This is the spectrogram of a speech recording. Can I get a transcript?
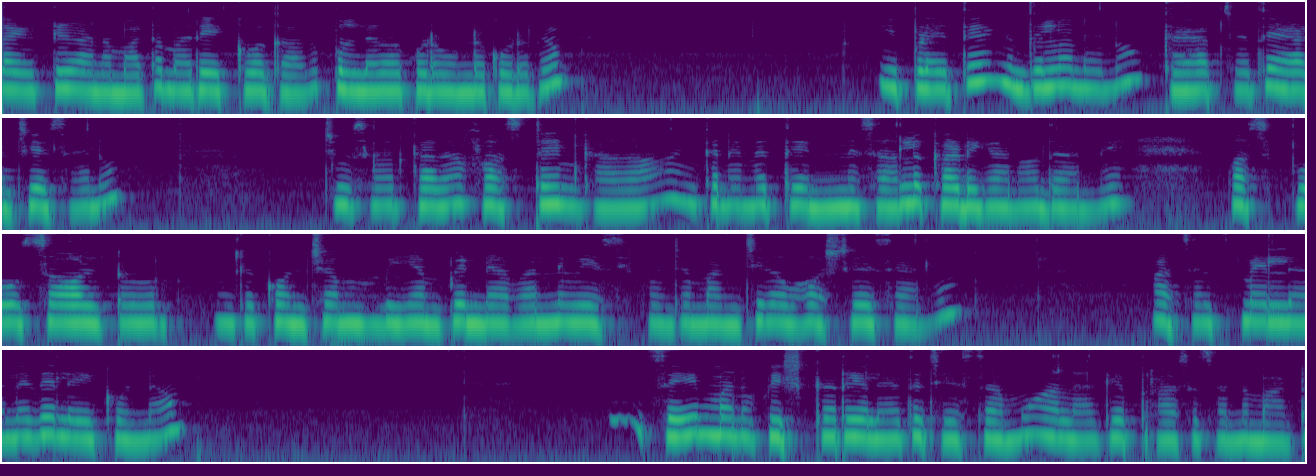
లైట్గా అనమాట మరీ ఎక్కువ కాదు పుల్లగా కూడా ఉండకూడదు. ఇప్పుడైతే ఇందులో నేను క్రాబ్స్ అయితే యాడ్ చేశాను. చూసారు కదా ఫస్ట్ టైం కదా. ఇంకా నేనైతే ఎన్నిసార్లు కడిగాను దాన్ని. పసుపు సాల్ట్ ఇంకా కొంచెం బియ్యం పిండి అవన్నీ వేసి కొంచెం మంచిగా వాష్ చేశాను. అసలు స్మెల్ అనేది లేకుండా. సేమ్ మనం ఫిష్ కర్రీ ఎలా అయితే చేస్తామో అలాగే ప్రాసెస్ అన్నమాట.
